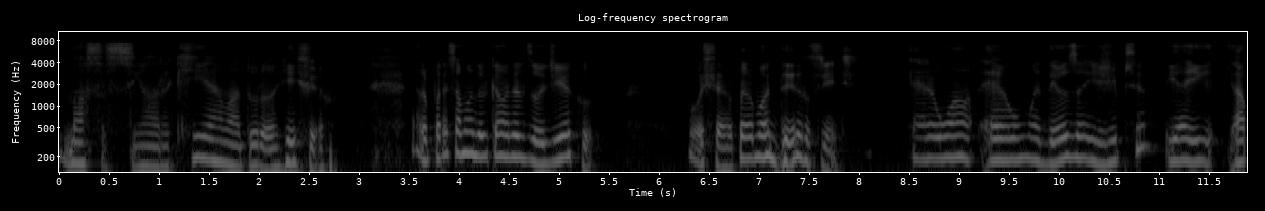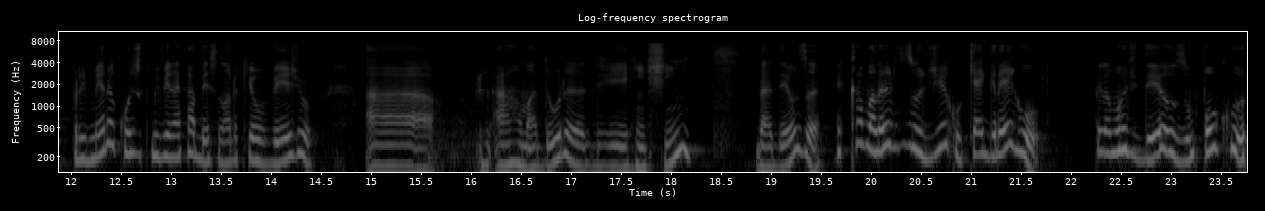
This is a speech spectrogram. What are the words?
Nossa senhora, que armadura horrível. Cara, parece a armadura do Cavaleiro do Zodíaco. Poxa, pelo amor de Deus, gente é uma, é uma deusa egípcia. E aí a primeira coisa que me vem na cabeça na hora que eu vejo a, a armadura de Henshin da deusa é Cavaleiro do Zodíaco, que é grego. Pelo amor de Deus, um pouco,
